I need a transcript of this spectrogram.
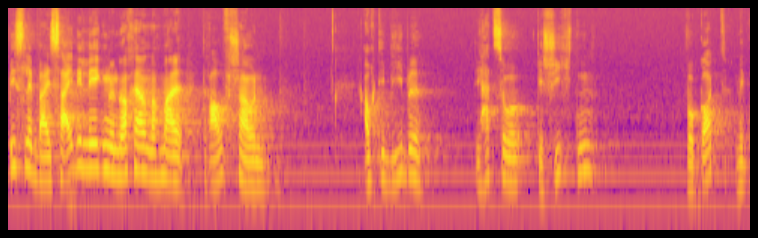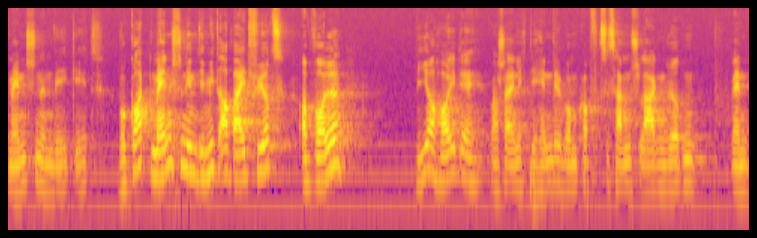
bisschen beiseite legen und nachher nochmal draufschauen. Auch die Bibel, die hat so Geschichten, wo Gott mit Menschen einen Weg geht wo Gott Menschen in die Mitarbeit führt, obwohl wir heute wahrscheinlich die Hände über dem Kopf zusammenschlagen würden, wenn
